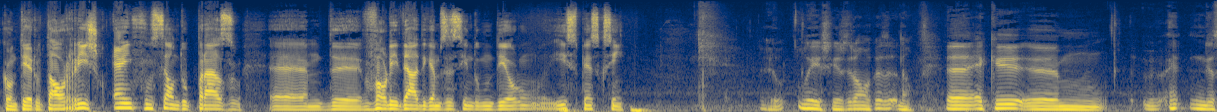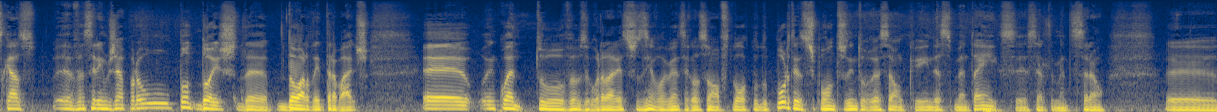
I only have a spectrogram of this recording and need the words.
conter o tal risco em função do prazo uh, de validade, digamos assim, do modelo, isso penso que sim. Luís, queres dizer alguma coisa? Não. Uh, é que um, nesse caso, avançaríamos já para o ponto 2 da, da ordem de trabalhos. Uh, enquanto vamos aguardar esses desenvolvimentos em relação ao Futebol Clube do Porto, esses pontos de interrogação que ainda se mantêm e que se, certamente serão uh,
